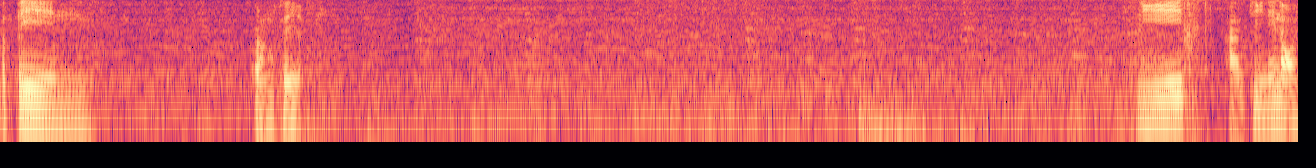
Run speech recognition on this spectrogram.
สเปนฝรั่งเศส นี้ฐานจีนแน่นอน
